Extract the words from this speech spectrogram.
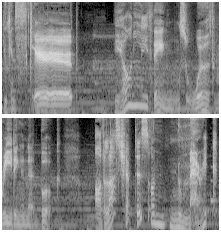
you can skip. The only things worth reading in that book are the last chapters on numeric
